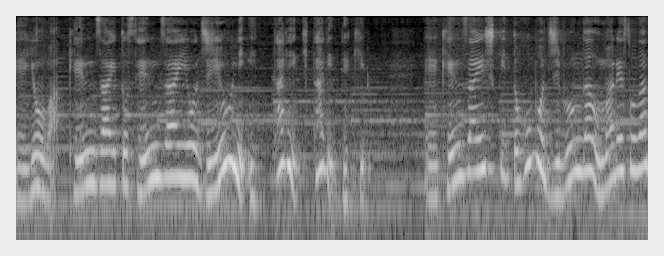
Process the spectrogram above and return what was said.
え要は健在と潜在を自由に行ったり来たりできるえ健在意識とほぼ自分が生まれ育っ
